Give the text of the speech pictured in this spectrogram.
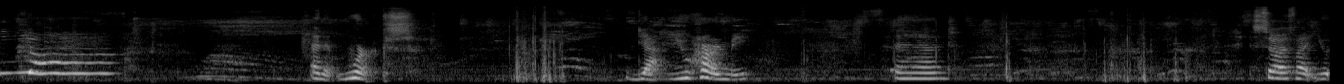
Yeah. And it works. Yeah, you heard me. And so if I, you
